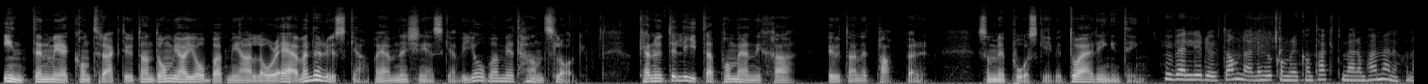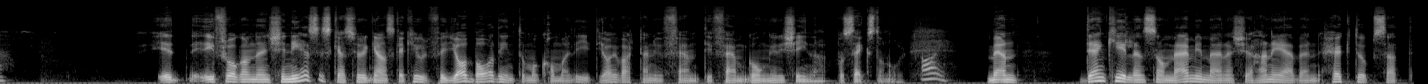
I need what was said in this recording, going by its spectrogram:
inte med kontrakt utan de jag har jobbat med alla år, även den ryska och även den kinesiska. Vi jobbar med ett handslag. Kan du inte lita på människa utan ett papper som är påskrivet, då är det ingenting. Hur väljer du ut dem då, eller hur kommer du i kontakt med de här människorna? I, I, fråga om den kinesiska så är det ganska kul för jag bad inte om att komma dit. Jag har ju varit där nu 55 gånger i Kina på 16 år. Oj. Men den killen som är min manager, han är även högt uppsatt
